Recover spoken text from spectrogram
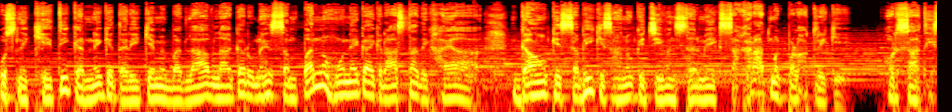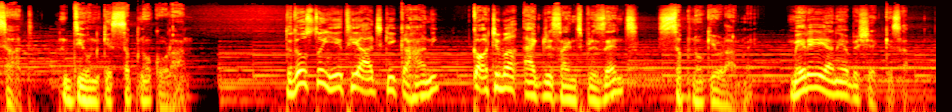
उसने खेती करने के तरीके में बदलाव लाकर उन्हें संपन्न होने का एक रास्ता दिखाया। गाँव के सभी किसानों के जीवन स्तर में एक सकारात्मक बढ़ोतरी की और साथ ही साथ दी उनके सपनों को उड़ान। तो दोस्तों, ये थी आज की कहानी। कॉटिवा एग्री साइंस प्रेजेंट्स सपनों की उड़ान में। मेरे यानी अभिषेक के साथ।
